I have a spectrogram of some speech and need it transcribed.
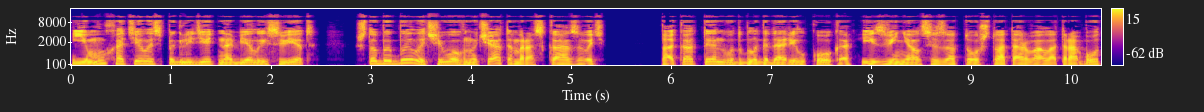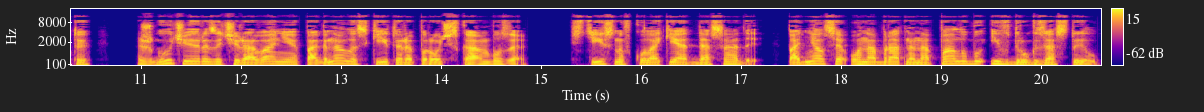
ему хотелось поглядеть на белый свет, чтобы было чего внучатам рассказывать. Пока Тенвуд благодарил Кока и извинялся за то, что оторвал от работы, жгучее разочарование погнало Скитера прочь с камбуза. Стиснув кулаки от досады, поднялся он обратно на палубу и вдруг застыл.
